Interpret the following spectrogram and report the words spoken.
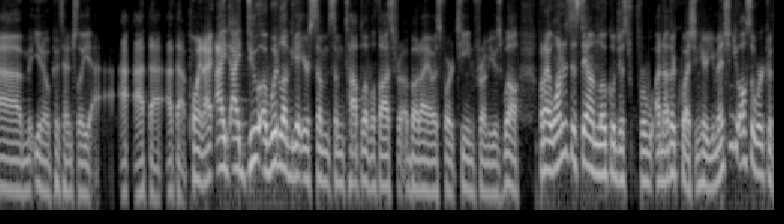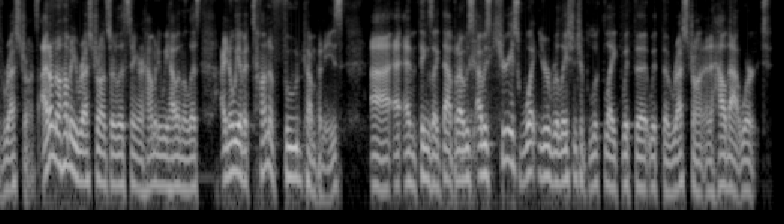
um, you know, potentially at, at, that at that point. I, I, I do I would love to get your some some top level thoughts for, about iOS 14 from you as well. But I wanted to stay on local just for another question here. You mentioned you also worked with restaurants. I don't know how many restaurants are listening or how many we have on the list. I know we have a ton of food companies uh, and, and things like that. But I was I was curious what your relationship looked like with the with the restaurant and how that worked.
